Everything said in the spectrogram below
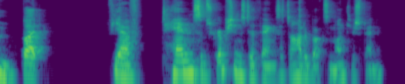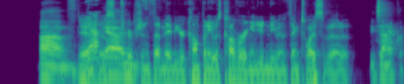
but if you have ten subscriptions to things, it's a hundred bucks a month you're spending. Um, yeah, yeah. those and, subscriptions that maybe your company was covering and you didn't even think twice about it. Exactly.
